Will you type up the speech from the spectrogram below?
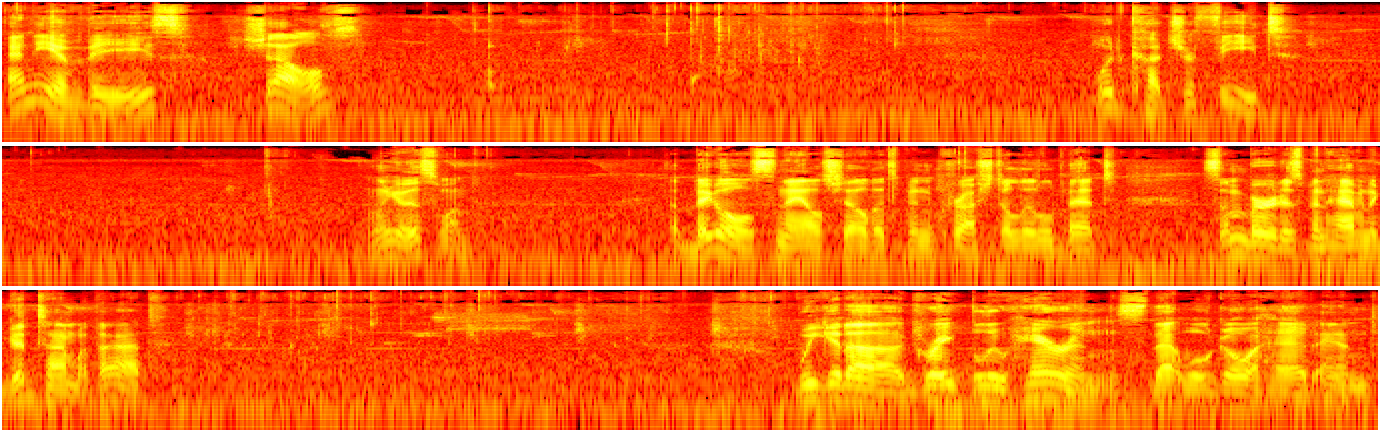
any of these shells would cut your feet. Look at this one. A big old snail shell that's been crushed a little bit. Some bird has been having a good time with that. We get uh, great blue herons that will go ahead and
